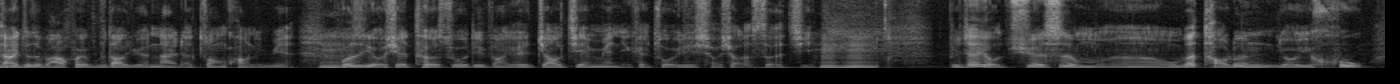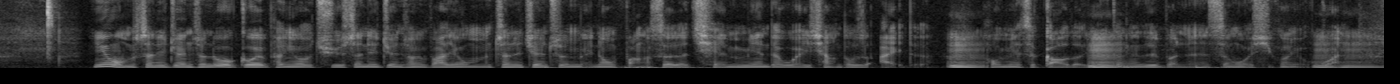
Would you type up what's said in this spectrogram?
大概就是把它恢复到原来的状况里面，或是有些特殊的地方，有些交界面你可以做一些小小的设计，嗯哼，比较有趣的是我们，呃，我们的讨论有一户。因为我们胜利眷村，如果各位朋友去胜利眷村，会发现我们胜利眷村每栋房舍的前面的围墙都是矮的，嗯，后面是高的，因为可能日本人的生活习惯有关，嗯，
